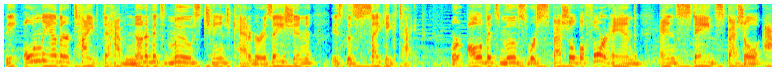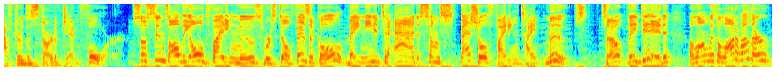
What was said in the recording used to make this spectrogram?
The only other type to have none of its moves change categorization is the Psychic type, where all of its moves were special beforehand and stayed special after the start of Gen 4. So since all the old fighting moves were still physical, they needed to add some special fighting type moves. So they did, along with a lot of other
